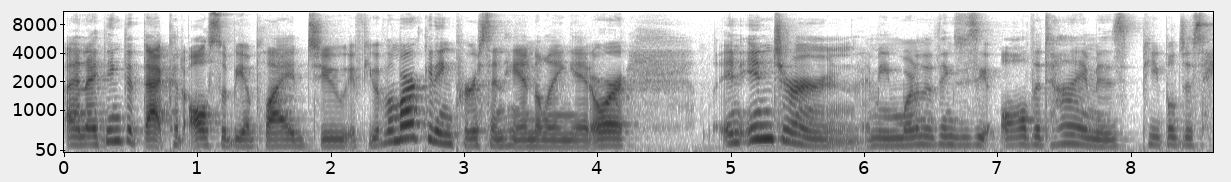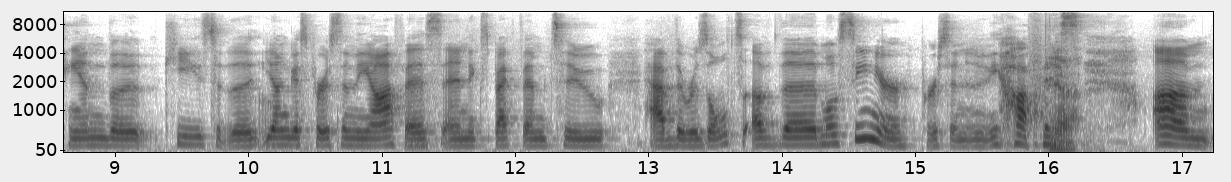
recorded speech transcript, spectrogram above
And I think that that could also be applied to if you have a marketing person handling it or an intern. I mean, one of the things we see all the time is people just hand the keys to the youngest person in the office and expect them to have the results of the most senior person in the office. Yeah. Um,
